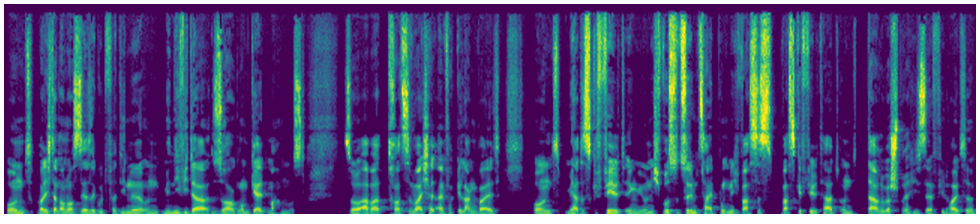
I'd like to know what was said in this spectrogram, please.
und weil ich dann auch noch sehr, sehr gut verdiene und mir nie wieder Sorgen um Geld machen muss. So, aber trotzdem war ich halt einfach gelangweilt und mir hat es gefehlt irgendwie und ich wusste zu dem Zeitpunkt nicht, was es was gefehlt hat und darüber spreche ich sehr viel heute.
